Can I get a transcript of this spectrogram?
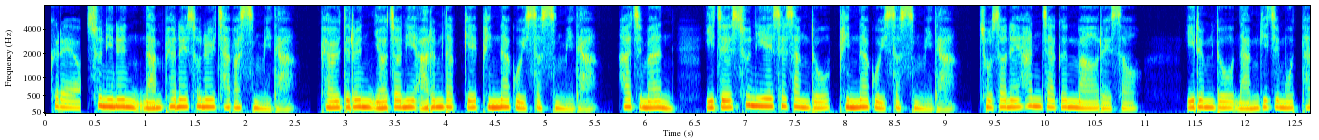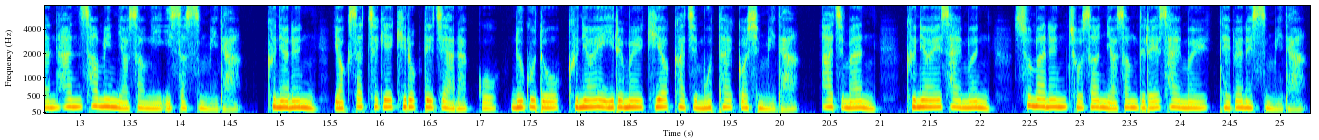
그래요. 순이는 남편의 손을 잡았습니다. 별들은 여전히 아름답게 빛나고 있었습니다. 하지만 이제 순이의 세상도 빛나고 있었습니다. 조선의 한 작은 마을에서 이름도 남기지 못한 한 서민 여성이 있었습니다. 그녀는 역사책에 기록되지 않았고 누구도 그녀의 이름을 기억하지 못할 것입니다. 하지만 그녀의 삶은 수많은 조선 여성들의 삶을 대변했습니다.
